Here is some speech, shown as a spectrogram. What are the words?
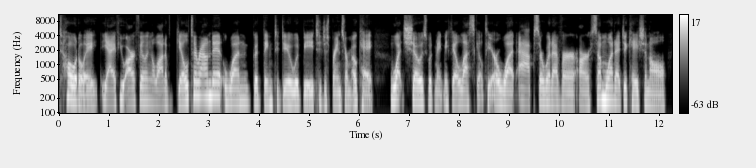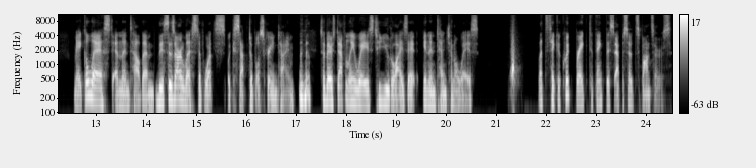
Totally. Yeah. If you are feeling a lot of guilt around it, one good thing to do would be to just brainstorm okay, what shows would make me feel less guilty or what apps or whatever are somewhat educational make a list and then tell them this is our list of what's acceptable screen time. Mm-hmm. So there's definitely ways to utilize it in intentional ways. Let's take a quick break to thank this episode's sponsors.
